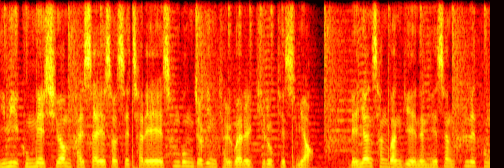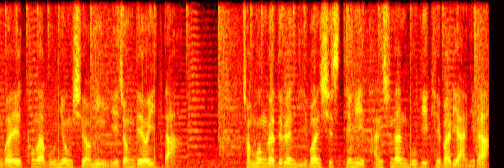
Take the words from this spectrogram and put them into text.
이미 국내 시험 발사에서 세 차례의 성공적인 결과를 기록했으며 내년 상반기에는 해상 플랫폼과의 통합 운용 시험이 예정되어 있다. 전문가들은 이번 시스템이 단순한 무기 개발이 아니라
